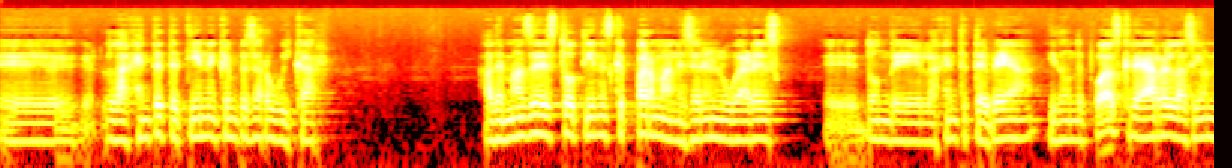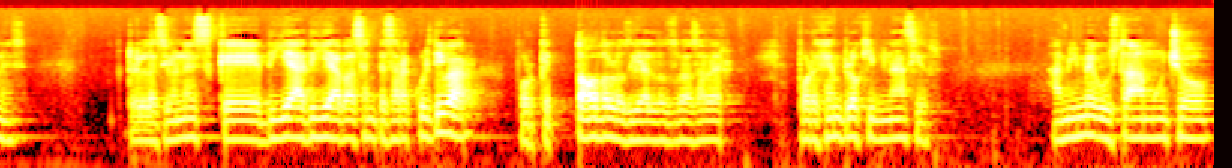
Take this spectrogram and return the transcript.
Eh, la gente te tiene que empezar a ubicar. Además de esto, tienes que permanecer en lugares eh, donde la gente te vea y donde puedas crear relaciones. Relaciones que día a día vas a empezar a cultivar porque todos los días los vas a ver. Por ejemplo, gimnasios. A mí me gustaba mucho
